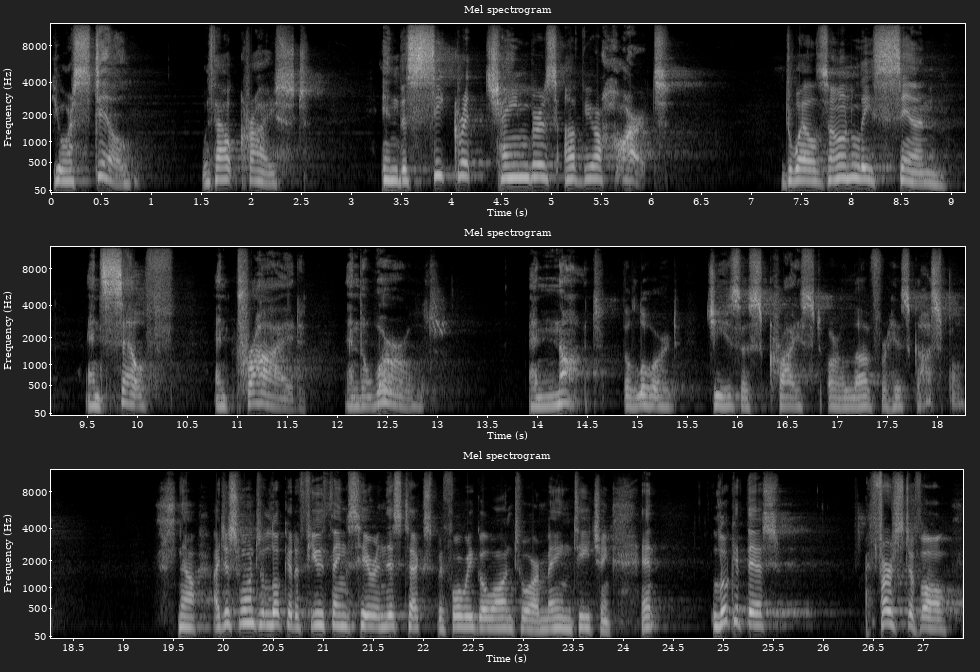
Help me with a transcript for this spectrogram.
You are still without Christ. In the secret chambers of your heart dwells only sin and self and pride and the world and not the Lord Jesus Christ or a love for his gospel. Now, I just want to look at a few things here in this text before we go on to our main teaching. And look at this, first of all,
